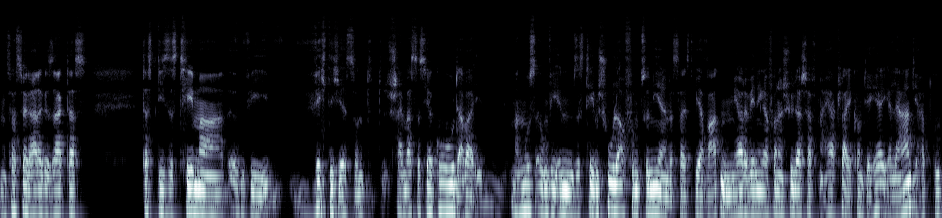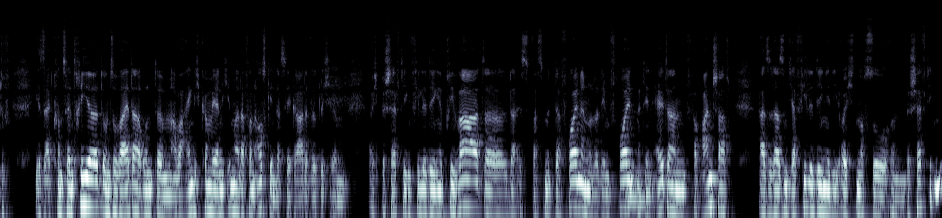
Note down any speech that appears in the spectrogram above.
Jetzt hast du ja gerade gesagt, dass dass dieses Thema irgendwie wichtig ist und scheinbar ist das ja gut, aber man muss irgendwie im System Schule auch funktionieren. Das heißt, wir erwarten mehr oder weniger von der Schülerschaft, naja, klar, ihr kommt hierher, ihr lernt, ihr habt gute, ihr seid konzentriert und so weiter. Und ähm, aber eigentlich können wir ja nicht immer davon ausgehen, dass ihr gerade wirklich ähm, euch beschäftigen viele Dinge privat. Äh, da ist was mit der Freundin oder dem Freund, mit den Eltern, Verwandtschaft. Also da sind ja viele Dinge, die euch noch so ähm, beschäftigen.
